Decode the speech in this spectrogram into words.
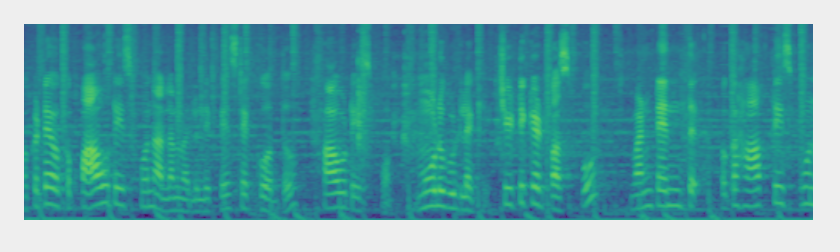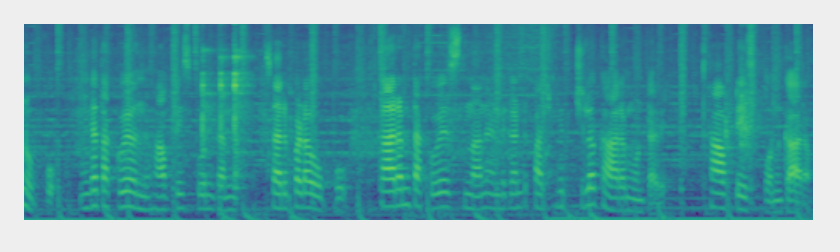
ఒకటే ఒక పావు టీ స్పూన్ అల్లం వెల్లుల్లి పేస్ట్ ఎక్కువ వద్దు. పావు టీ స్పూన్. మూడు గుడ్లకి. చిటికెట్ పసుపు. వన్ టెన్త్ ఒక హాఫ్ టీ స్పూన్ ఉప్పు. ఇంకా తక్కువే ఉంది. హాఫ్ టీ స్పూన్ కన్నా సరిపడా ఉప్పు. కారం తక్కువ వేస్తున్నాను. ఎందుకంటే పచ్చిమిర్చిలో కారం ఉంటుంది. హాఫ్ టీ స్పూన్ కారం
